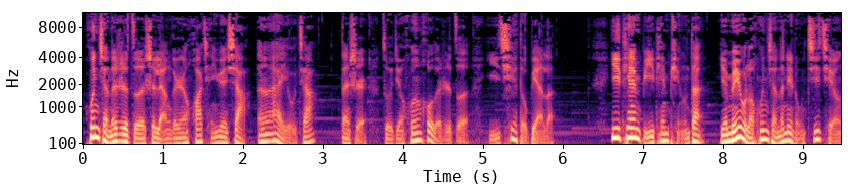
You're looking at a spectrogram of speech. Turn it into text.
婚前的日子是两个人花前月下，恩爱有加，但是走进婚后的日子，一切都变了，一天比一天平淡，也没有了婚前的那种激情，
